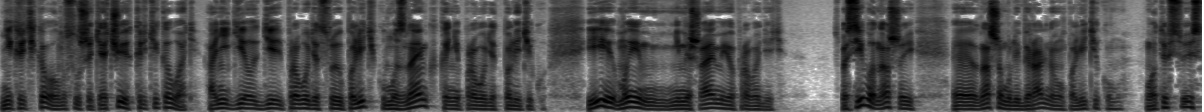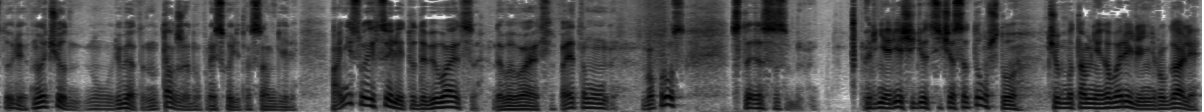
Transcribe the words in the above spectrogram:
не критиковал. Ну, слушайте, а что их критиковать? Они делают, проводят свою политику, мы знаем, как они проводят политику, и мы им не мешаем ее проводить. Спасибо нашей, э, нашему либеральному политикуму. Вот и все история. Ну а что, ну, ребята, ну так же оно происходит на самом деле. Они своих целей-то добиваются, добиваются. Поэтому вопрос, вернее, речь идет сейчас о том, что, чем мы там не говорили, не ругали,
